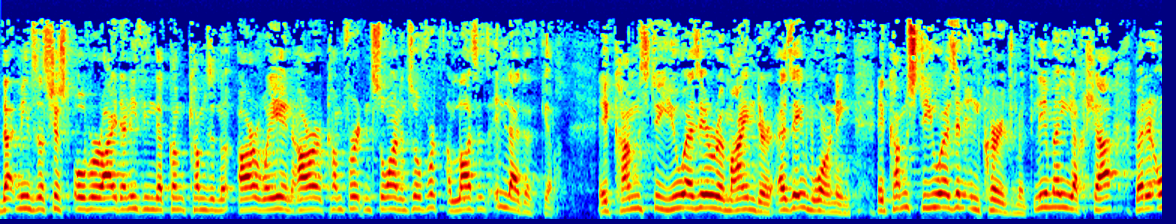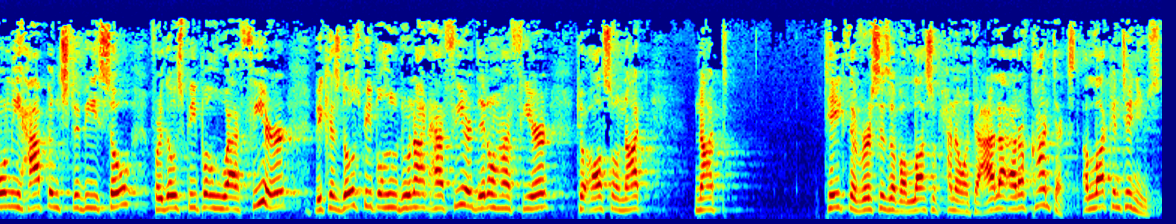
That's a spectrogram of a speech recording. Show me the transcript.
That means let's just override anything that com comes in our way and our comfort and so on and so forth. Allah says, إِلَّا تَذْكِرَةً it comes to you as a reminder, as a warning. It comes to you as an encouragement. لِمَنْ يَخْشَى But it only happens to be so for those people who have fear, because those people who do not have fear, they don't have fear to also not, not take the verses of Allah subhanahu wa ta'ala out of context. Allah continues,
